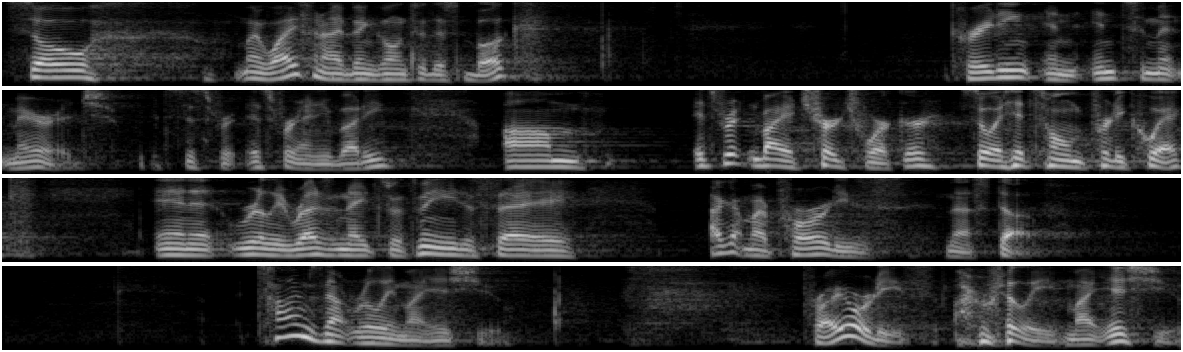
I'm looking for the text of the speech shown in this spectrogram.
So, my wife and I have been going through this book, Creating an Intimate Marriage. It's just for, it's for anybody. Um, it's written by a church worker, so it hits home pretty quick, and it really resonates with me to say, I got my priorities messed up. Time's not really my issue. Priorities are really my issue.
